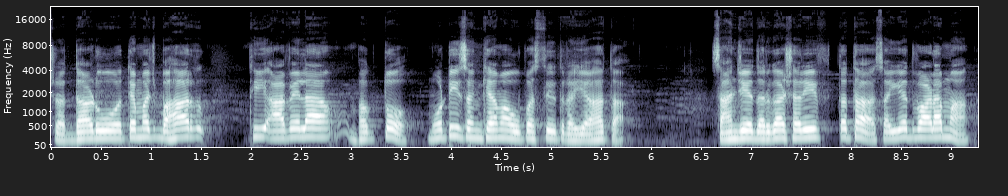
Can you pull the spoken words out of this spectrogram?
શ્રદ્ધાળુઓ તેમજ બહારથી આવેલા ભક્તો મોટી સંખ્યામાં ઉપસ્થિત રહ્યા હતા. સાંજે દરગાહ શરીફ તથા સૈયદવાડામાં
